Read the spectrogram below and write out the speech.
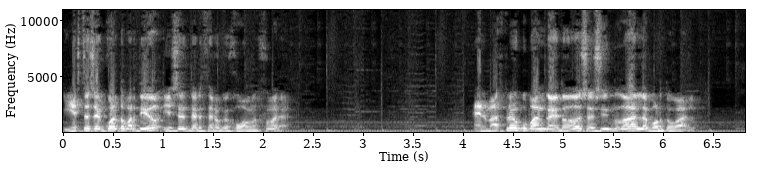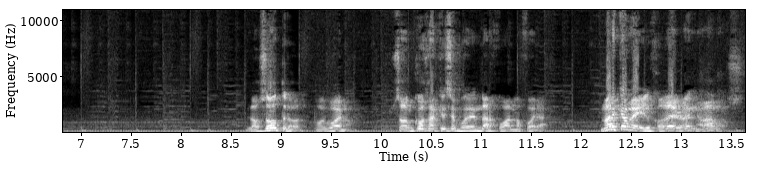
Y este es el cuarto partido y es el tercero que jugamos fuera. El más preocupante de todos es sin duda el de Portugal. Los otros, pues bueno, son cosas que se pueden dar jugando fuera. Marca Bale, joder, venga, vamos.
